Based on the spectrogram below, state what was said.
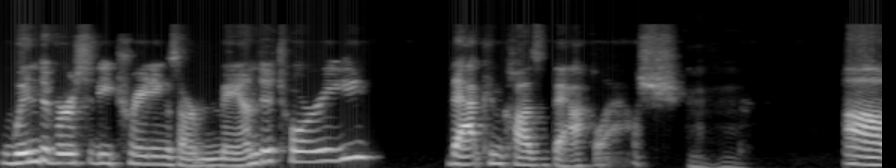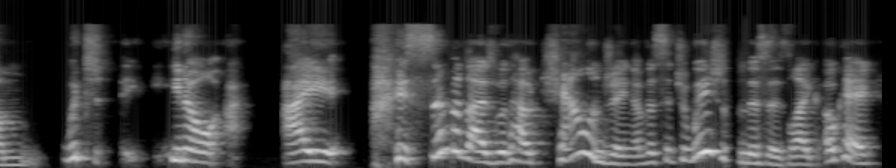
when diversity trainings are mandatory, that can cause backlash. Mm-hmm. Um, which, you know, I I sympathize with how challenging of a situation this is. Like, okay,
